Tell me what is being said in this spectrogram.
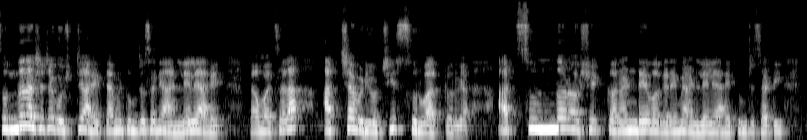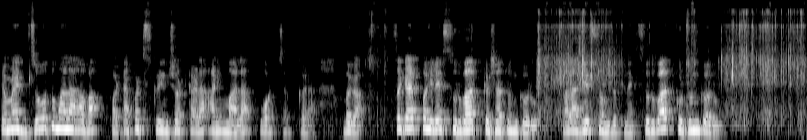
सुंदर अशा ज्या गोष्टी आहेत त्या मी तुमच्यासाठी आणलेल्या आहेत. त्यामुळे चला आजच्या व्हिडिओची सुरुवात करूया. आज सुंदर असे करंडे वगैरे मी आणलेले आहेत तुमच्यासाठी. त्यामुळे जो तुम्हाला हवा पटाफट स्क्रीनशॉट काढा आणि मला व्हॉट्सअप करा. बघा सगळ्यात पहिले सुरुवात कशातून करू? मला हेच समजत नाही. सुरुवात कुठून करू?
